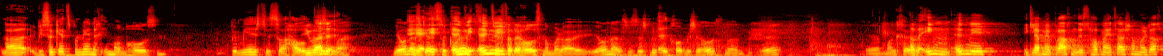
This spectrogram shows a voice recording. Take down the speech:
na, wieso geht es bei mir nicht immer um Hosen? Bei mir ist das so ein Hauptthema. Jonas Ja, geht so gut. irgendwie- irgendwie- Zieh dir Hosen nochmal an. Jonas, was hast du für komische Hosen an? Ja, ja manche. Aber irgend- irgendwie, ich glaube, wir brauchen, das haben wir jetzt auch schon mal gedacht,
